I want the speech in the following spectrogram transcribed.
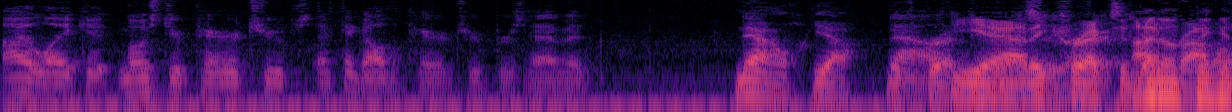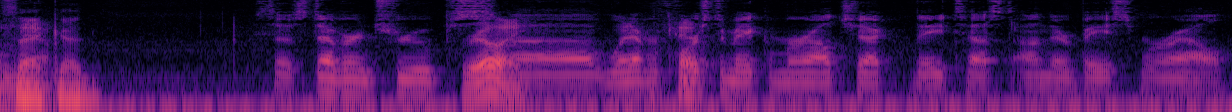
I like it. Most of your paratroops, I think all the paratroopers have it. Now, yeah, that's Now. correct. Yeah, they corrected that I don't problem. think it's that yeah. good. So stubborn troops, Really? uh, whenever forced to make a morale check, they test on their base morale.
